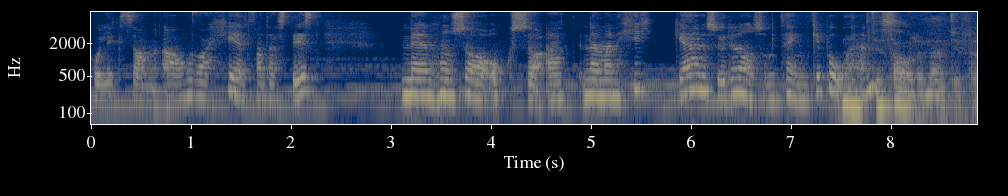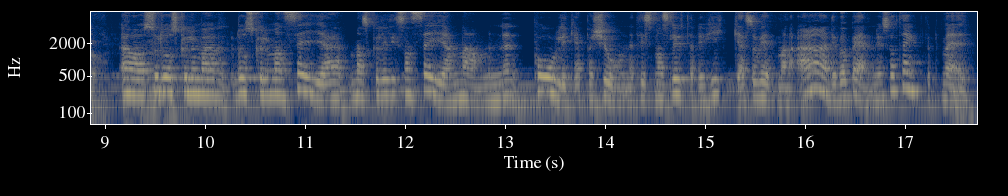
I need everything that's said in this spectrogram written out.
på liksom, ja hon var helt fantastisk. Men hon sa också att när man hickar så är det någon som tänker på en. Det sa de alltid förr. Ja, så då skulle man, då skulle man säga, man skulle liksom säga namnen på olika personer tills man slutade hicka så vet man, ah det var Benny som tänkte på mig.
